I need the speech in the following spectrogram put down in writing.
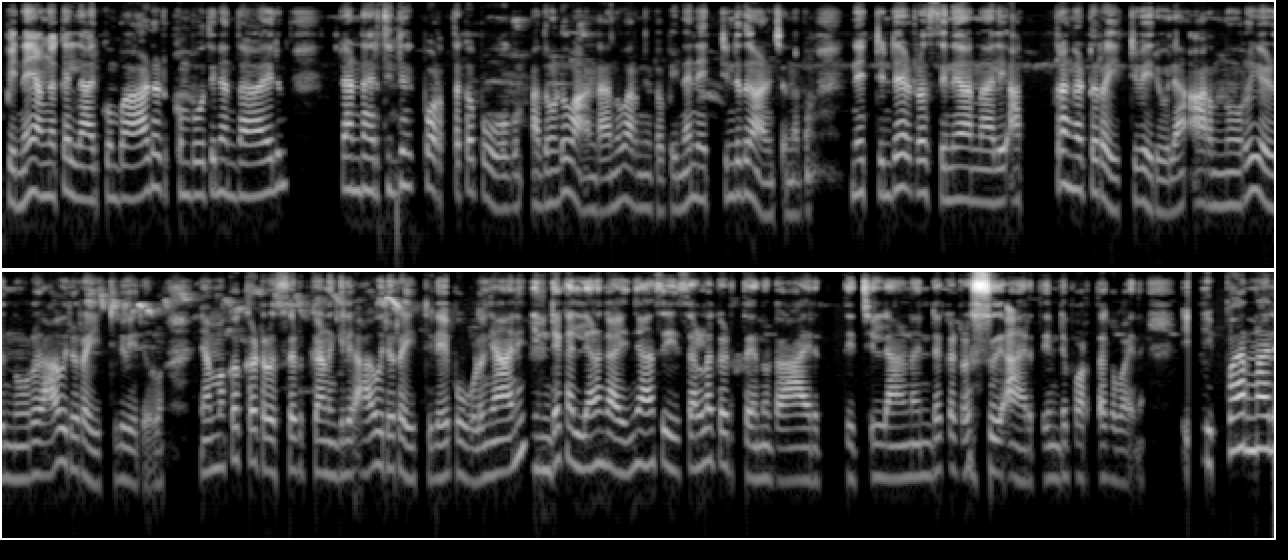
പിന്നെ ഞങ്ങൾക്ക് എല്ലാവർക്കും പാടെടുക്കുമ്പോഴത്തേന് എന്തായാലും രണ്ടായിരത്തിന്റെ പുറത്തൊക്കെ പോകും. അതുകൊണ്ട് വേണ്ടാന്ന് പറഞ്ഞു കേട്ടോ പിന്നെ നെറ്റിന്റെത് കാണിച്ചു കേട്ടോ നെറ്റിന്റെ ഡ്രസ്സിന് പറഞ്ഞാൽ അത്ര അങ്ങോട്ട് റേറ്റ് വരില്ല അറുന്നൂറ് എഴുന്നൂറ് ആ ഒരു റേറ്റിൽ വരുള്ളൂ. നമുക്കൊക്കെ ഡ്രസ്സ് എടുക്കുകയാണെങ്കിൽ ആ ഒരു റേറ്റിലേ പോകുള്ളൂ ഞാൻ എന്റെ കല്യാണം കഴിഞ്ഞ് ആ സീസണിലൊക്കെ എടുത്തായിരുന്നു കേട്ടോ ആയിരത്തി ചില്ലാണന്റെ ഒക്കെ ഡ്രസ്സ് ആയിരത്തിന്റെ പുറത്തൊക്കെ പോയത് ഇപ്പം പറഞ്ഞാൽ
